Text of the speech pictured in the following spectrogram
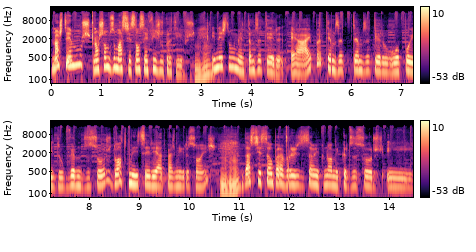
nós temos, nós somos uma associação sem fins lucrativos Uhum. e neste momento estamos a ter é a AIPA, temos a, temos a ter o apoio do Governo dos Açores, do Alto Comissariado para as Migrações, Uhum. da Associação para a Valorização Económica dos Açores e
